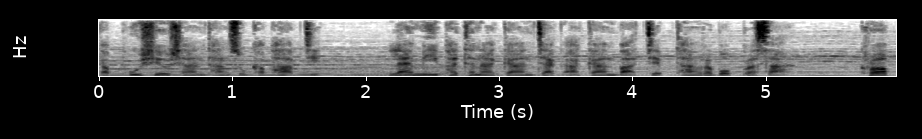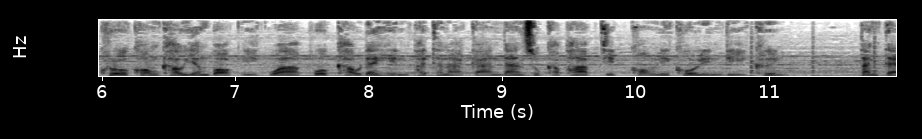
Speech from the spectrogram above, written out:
กับผู้เชี่ยวชาญทางสุขภาพจิต และมีพัฒนาการจากอาการบาดเจ็บทางระบบประสาท ครอบครัวของเขายังบอกอีกว่าพวกเขาได้เห็นพัฒนาการด้านสุขภาพจิตของนิโคลินดีขึ้น ตั้งแต่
